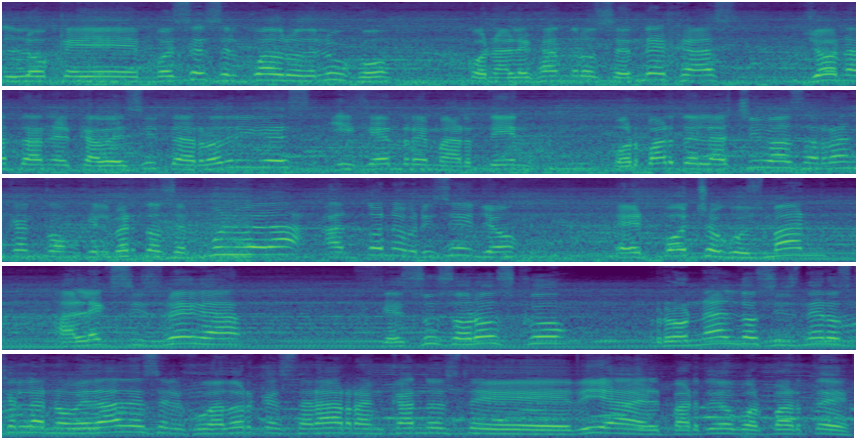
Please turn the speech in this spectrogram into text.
lo que pues es el cuadro de lujo con Alejandro Sendejas, Jonathan el Cabecita Rodríguez y Henry Martín. Por parte de las Chivas arrancan con Gilberto Sepúlveda, Antonio Briceño, el Pocho Guzmán, Alexis Vega, Jesús Orozco, Ronaldo Cisneros, que es la novedad, es el jugador que estará arrancando este día el partido por parte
